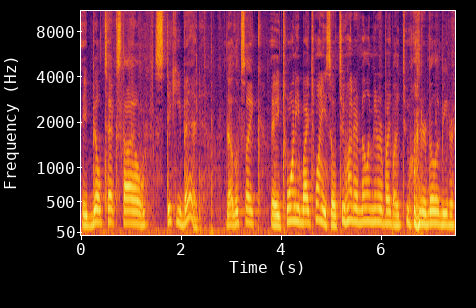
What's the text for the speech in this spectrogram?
a BuildTak style sticky bed that looks like a 20 by 20, so 200 millimeter by, by 200 millimeter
